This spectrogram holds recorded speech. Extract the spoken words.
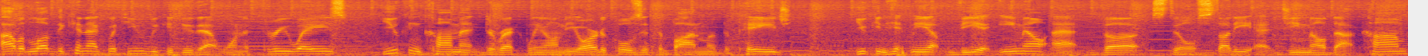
I would love to connect with you. We could do that one of three ways. You can comment directly on the articles at the bottom of the page. You can hit me up via email at thesteelstudy at gmail.com.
